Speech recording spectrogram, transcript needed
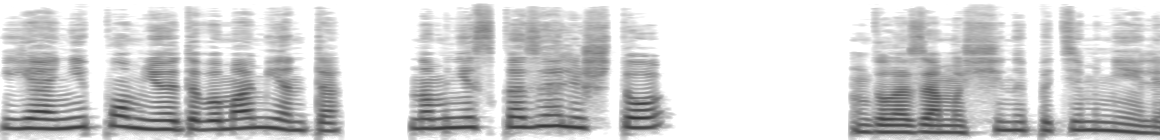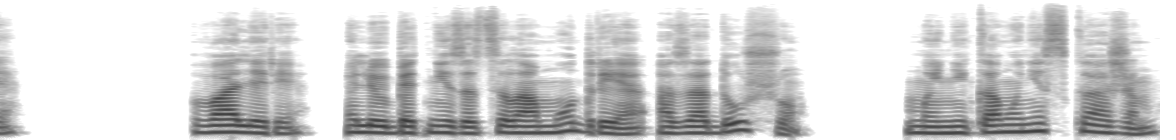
Я не помню этого момента, но мне сказали, что...» Глаза мужчины потемнели. «Валери, любят не за целомудрие, а за душу. Мы никому не скажем.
